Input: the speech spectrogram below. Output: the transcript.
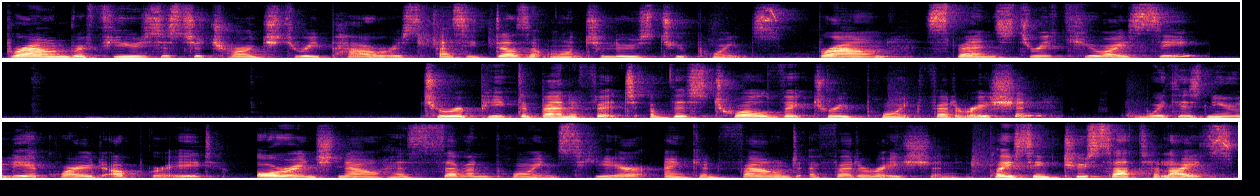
Brown refuses to charge three powers as he doesn't want to lose two points. Brown spends three QIC to repeat the benefit of this 12 victory point federation. With his newly acquired upgrade, Orange now has seven points here and can found a federation, placing two satellites,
